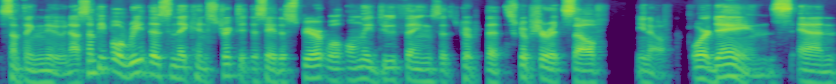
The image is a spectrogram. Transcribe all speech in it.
something new. Now, some people read this and they constrict it to say the spirit will only do things that, that scripture itself you know, ordains and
